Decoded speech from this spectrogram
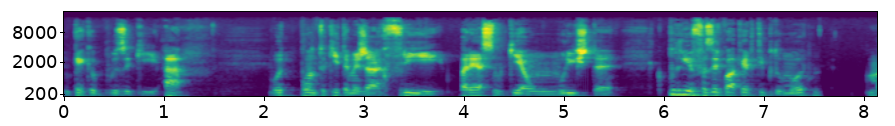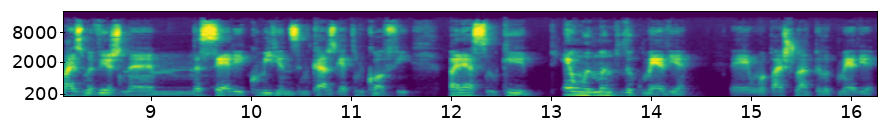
O que é que eu pus aqui? Ah, outro ponto aqui também já referi, parece-me que é um humorista que poderia fazer qualquer tipo de humor. Mais uma vez, na, na série Comedians in Cars Getting Coffee, parece-me que é um amante da comédia, é um apaixonado pela comédia.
